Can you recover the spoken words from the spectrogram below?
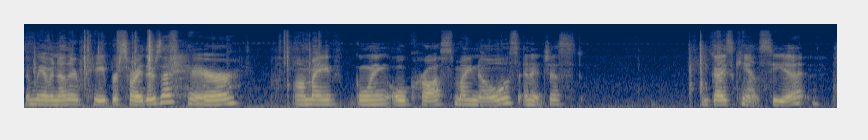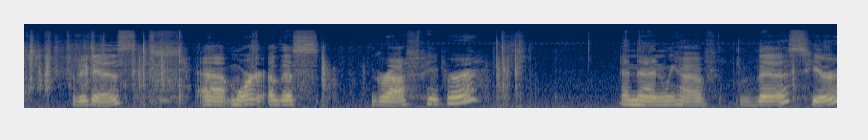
Then we have another paper. Sorry, there's a hair on my going across my nose and it just, you guys can't see it. but it is. Uh, more of this graph paper. And then we have this here,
